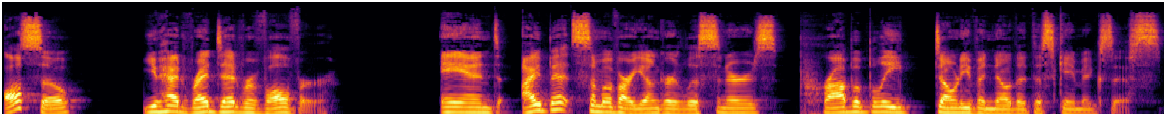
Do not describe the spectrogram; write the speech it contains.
Also, you had Red Dead Revolver. And I bet some of our younger listeners probably don't even know that this game exists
